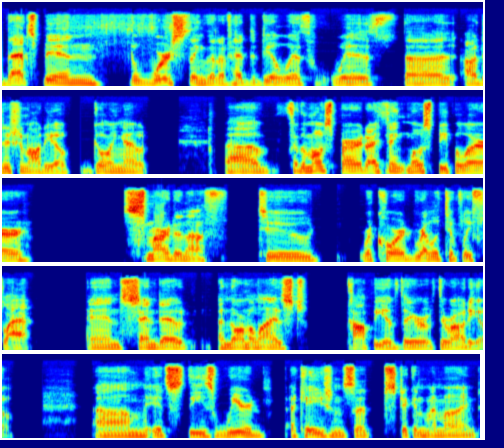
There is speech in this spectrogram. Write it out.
that's been the worst thing that I've had to deal with with uh, audition audio going out. Uh, for the most part, I think most people are smart enough to record relatively flat and send out a normalized copy of their their audio. Um, it's these weird occasions that stick in my mind.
